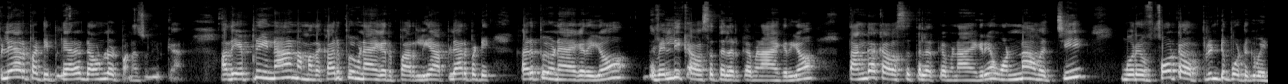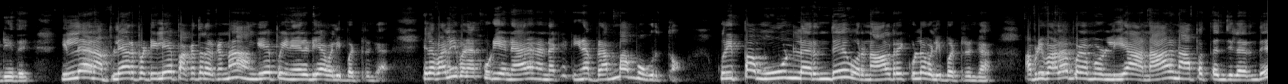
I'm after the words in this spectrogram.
பிள்ளையார்பட்டி பிள்ளையாரை டவுன்லோட் பண்ண சொல்லியிருக்கேன். அது எப்படின்னா நம்ம அந்த கருப்பு விநாயகர் இருப்பார் இல்லையா? பிள்ளையார்பட்டி கருப்பு விநாயகரையும் இந்த வெள்ளி கவசத்தில் இருக்க விநாயகரையும் தங்க கவசத்தில் இருக்க விநாயகரையும் ஒன்றா வச்சு ஒரு ஃபோட்டோ பிரிண்ட் போட்டுக்க வேண்டியது. இல்லை நான் பிள்ளையார்பட்டியிலே பக்கத்தில் இருக்கேன்னா அங்கேயே போய் நேரடியாக வழிபட்டுருங்க. இதில் வழிபடக்கூடிய நேரம் என்ன கேட்டிங்கன்னா பிரம்ம முகூர்த்தம். குறிப்பாக மூணுலேருந்து ஒரு நாலரைக்குள்ளே வழிபட்டுருங்க. அப்படி வழிபட முடியலையா நாலு நாற்பத்தஞ்சிலேருந்து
